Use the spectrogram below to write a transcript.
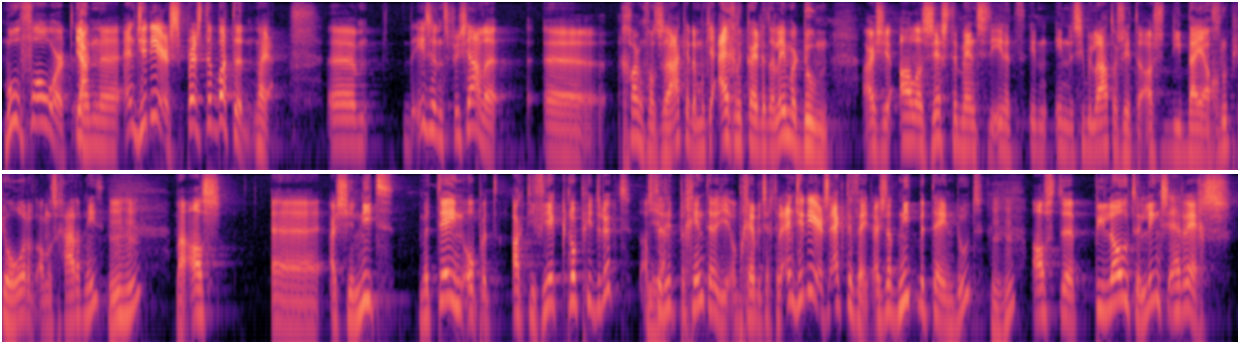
move forward. Ja. En eh, engineers, press the button. Nou ja, ehm, er is een speciale eh, gang van zaken. Dan moet je eigenlijk kan je dat alleen maar doen als je alle zesde mensen die in, het, in, in de simulator zitten, als die bij jouw groepje horen, want anders gaat het niet. Mhm. Maar als, eh, als je niet meteen op het activeerknopje drukt, als Ja. de rit begint, hè, je- op een gegeven moment zegt er engineers activate. Als je dat niet meteen doet, Mhm. als de piloten links en rechts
